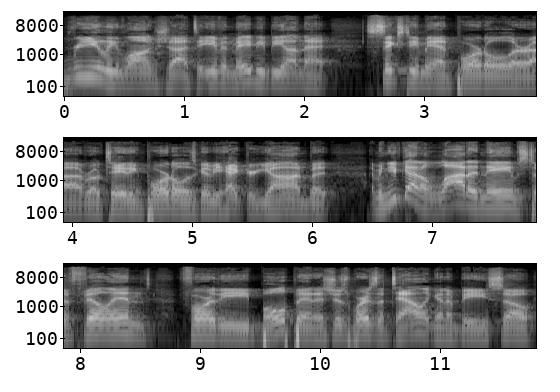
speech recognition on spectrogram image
really long shot to even maybe be on that 60 man portal or uh, rotating portal is going to be Hector Yan. But I mean, you've got a lot of names to fill in for the bullpen. It's just where's the talent going to be? So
